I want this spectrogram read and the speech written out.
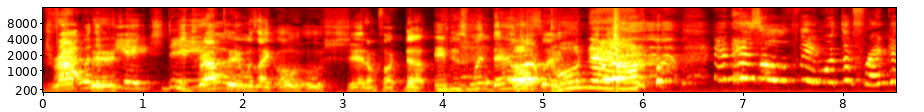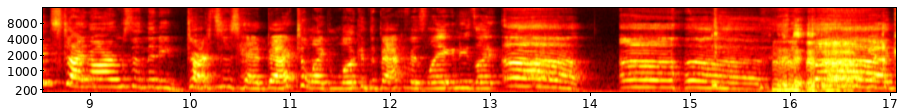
dropped with her. a PhD. He dropped her and was like, oh, oh shit, I'm fucked up, and just went down. Oh, I oh, was like, going down. and his whole thing with the Frankenstein arms, and then he darts his head back to like look at the back of his leg, and he's like, uh, uh, fuck.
